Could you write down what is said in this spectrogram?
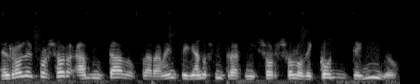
El rol del profesor ha mutado claramente, ya no es un transmisor solo de contenido,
